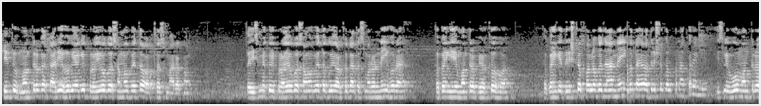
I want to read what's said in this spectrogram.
किंतु मंत्र का कार्य हो गया कि प्रयोग समवेत अर्थ स्मारकम। तो इसमें कोई प्रयोग समवेत कोई अर्थ का तो स्मरण नहीं हो रहा है। तो कहेंगे ये मंत्र व्यर्थ हुआ। तो कहेंगे दृष्ट फलों का जहाँ नहीं होता है अदृष्ट कल्पना करेंगे। इसलिए वो मंत्र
